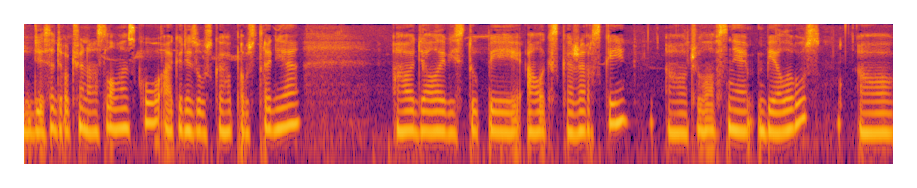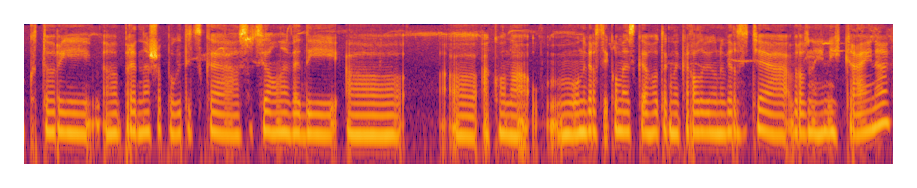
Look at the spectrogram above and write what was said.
10 ročia na Slovensku, aj keď je z rúského prostredia. A ďalej vystúpi Alex Kažarsky, čo vlastne Bielorus, ktorý prednáša politické a sociálne vedy ako na Univerzite Komenského, tak na Karlovej univerzite a v rôznych iných krajinách.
